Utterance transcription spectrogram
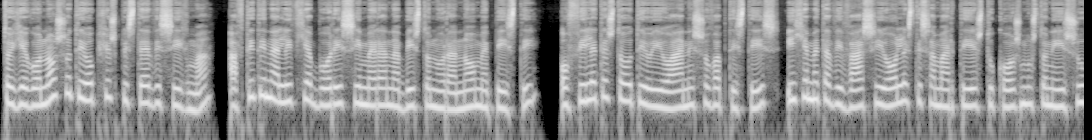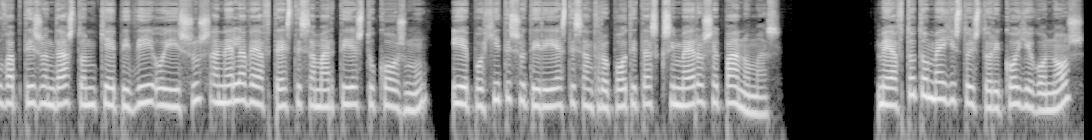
Το γεγονός ότι όποιος πιστεύει σίγμα, αυτή την αλήθεια μπορεί σήμερα να μπει στον ουρανό με πίστη, οφείλεται στο ότι ο Ιωάννης ο Βαπτιστής είχε μεταβιβάσει όλες τις αμαρτίες του κόσμου στον Ιησού βαπτίζοντά τον και επειδή ο Ιησούς ανέλαβε αυτές τις αμαρτίες του κόσμου, η εποχή της σωτηρίας της ανθρωπότητας ξημέρωσε πάνω μας. Με αυτό το μέγιστο ιστορικό γεγονός,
